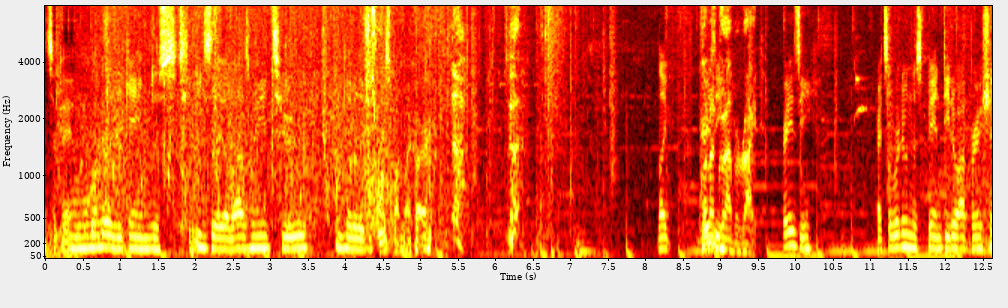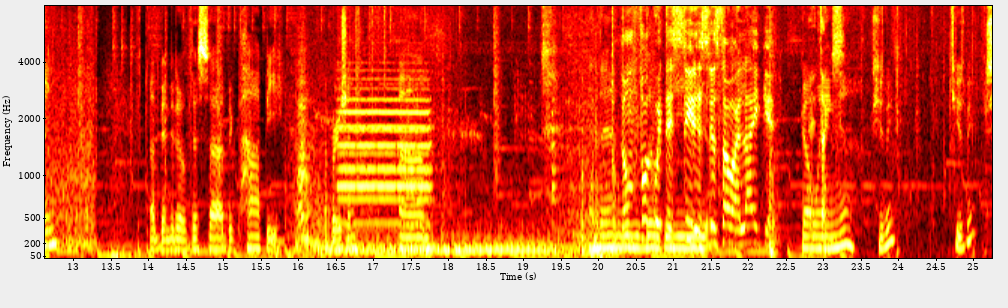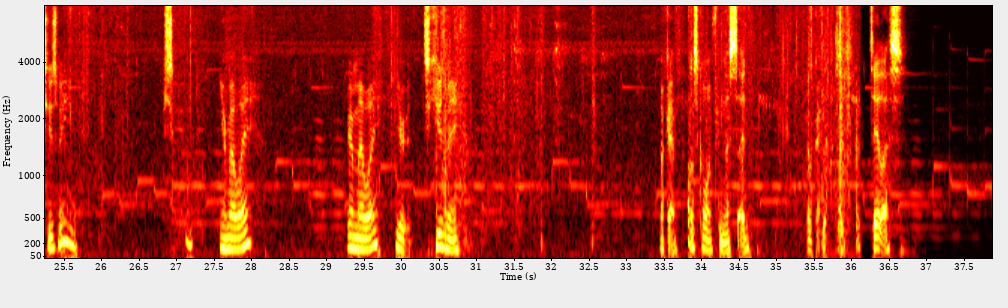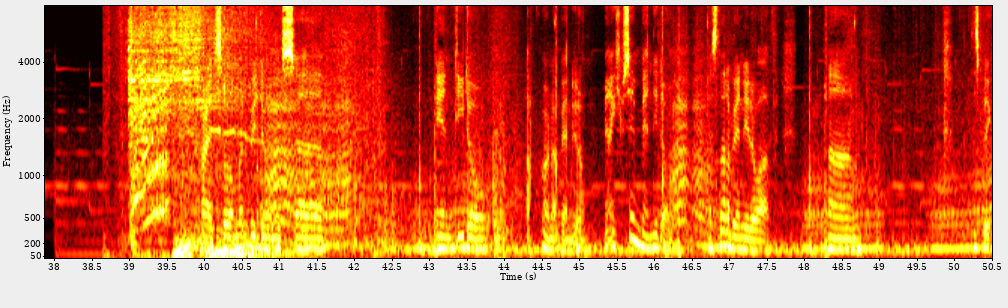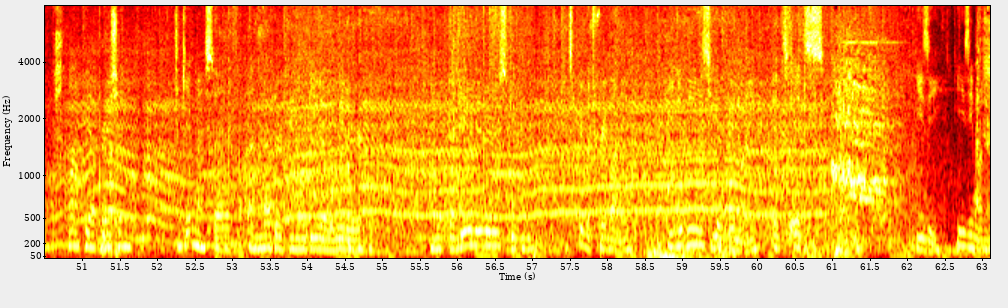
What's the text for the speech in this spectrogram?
It's okay. Well, luckily the game just easily allows me to literally just respawn my car. Like, crazy. Gonna grab a right. Crazy. Alright, so we're doing this bandito operation. Not bandito, this uh, big poppy operation. Um, and then Don't fuck with the seat, it's be just how I like it. going. thanks. excuse me. Excuse me. Excuse me. Ex- You're my way. You're in my way. You're. Excuse me. Okay, let's go in from this side. Okay. Say less. Alright, so I'm gonna be doing this uh bandito or not bandito. Man, I keep saying bandito. It's not a bandito op. Um this big poppy operation to get myself another bandito leader. And with bandito leaders you can it's pretty much free money. You do these, you get free money. It's it's easy. Easy money.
